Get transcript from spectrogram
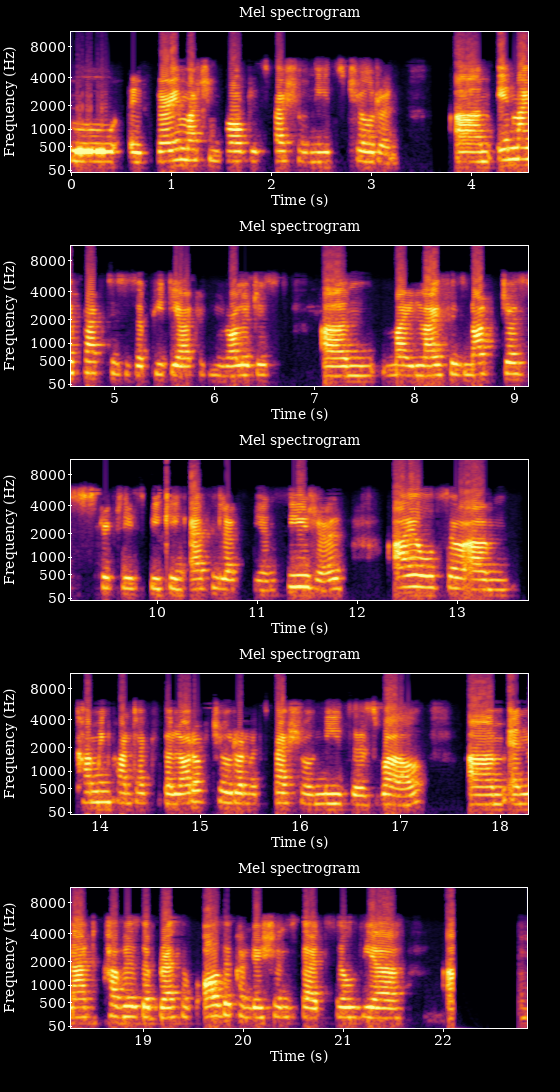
who is very much involved with special needs children. Um, in my practice as a pediatric neurologist, um, my life is not just strictly speaking epilepsy and seizures, I also um, come in contact with a lot of children with special needs as well. Um, and that covers the breadth of all the conditions that Sylvia um,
